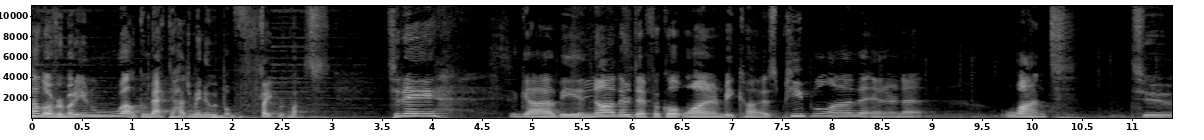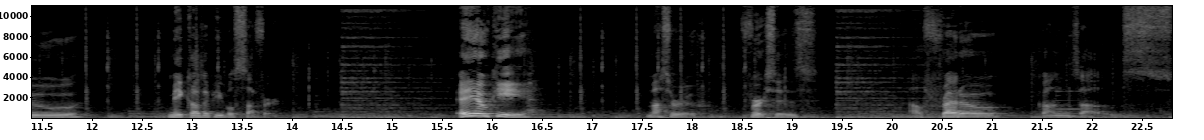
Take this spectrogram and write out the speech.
Hello, everybody, and welcome back to Hajime no Fight Requests. Today, it's gotta be another difficult one because people on the internet want to make other people suffer. Aoki Masaru versus Alfredo Gonzalez.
